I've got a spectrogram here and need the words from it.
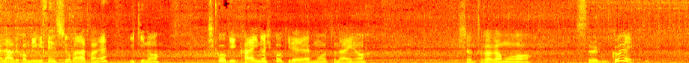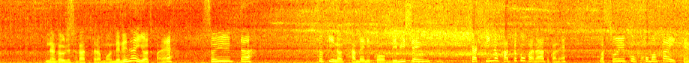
うん、なのでこう耳栓しようかなとかね。行きの飛行機帰りの飛行機でもう隣の人とかがもうすっごいなんかうるさかったらもう寝れないよとかね。そういった時のためにこう耳栓100均の買っとこうかなとかね、まあ、そういうこう細かい点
